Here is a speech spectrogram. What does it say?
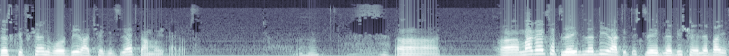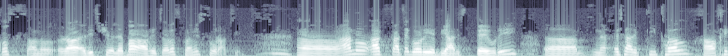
description word-ი რაც შეგიძლიათ გამოიყენოთ. აჰა მაგალითად ლეიბლები, რა ტიპის ლეიბლები შეიძლება იყოს, ანუ რა რით შეიძლება აღიწეროს თქვენი სურათი. აა ანუ აქ კატეგორიები არის ბევრი. აა ეს არის people, ხალხი,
